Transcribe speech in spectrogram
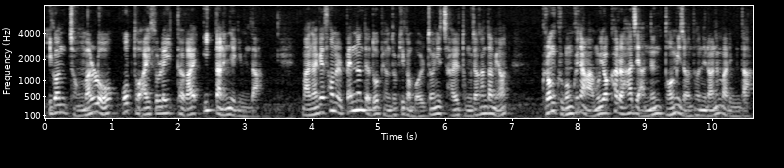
이건 정말로 opto isolator가 있다는 얘기입니다. 만약에 선을 뺐는데도 변속기가 멀쩡히 잘 동작한다면 그럼 그건 그냥 아무 역할을 하지 않는 더미 전선이라는 말입니다.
